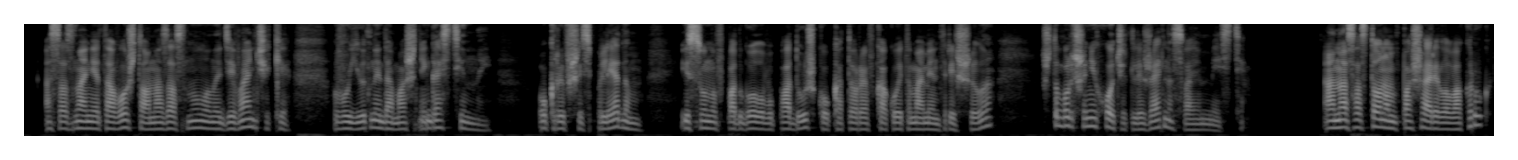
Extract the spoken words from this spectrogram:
— осознание того, что она заснула на диванчике в уютной домашней гостиной, укрывшись пледом и сунув под голову подушку, которая в какой-то момент решила, что больше не хочет лежать на своем месте. Она со стоном пошарила вокруг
